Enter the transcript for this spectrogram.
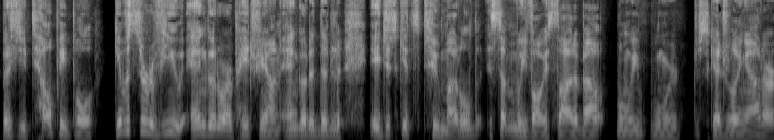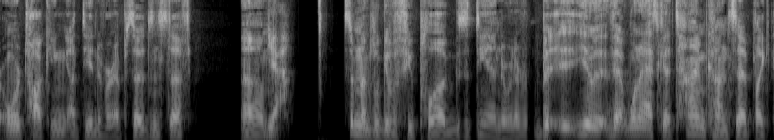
But if you tell people, give us a review and go to our Patreon and go to, da, da, da, it just gets too muddled. It's something we've always thought about when we when we're scheduling out our or we're talking at the end of our episodes and stuff. Um, yeah. Sometimes we'll give a few plugs at the end or whatever. But uh, you know that one ask at a time concept, like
